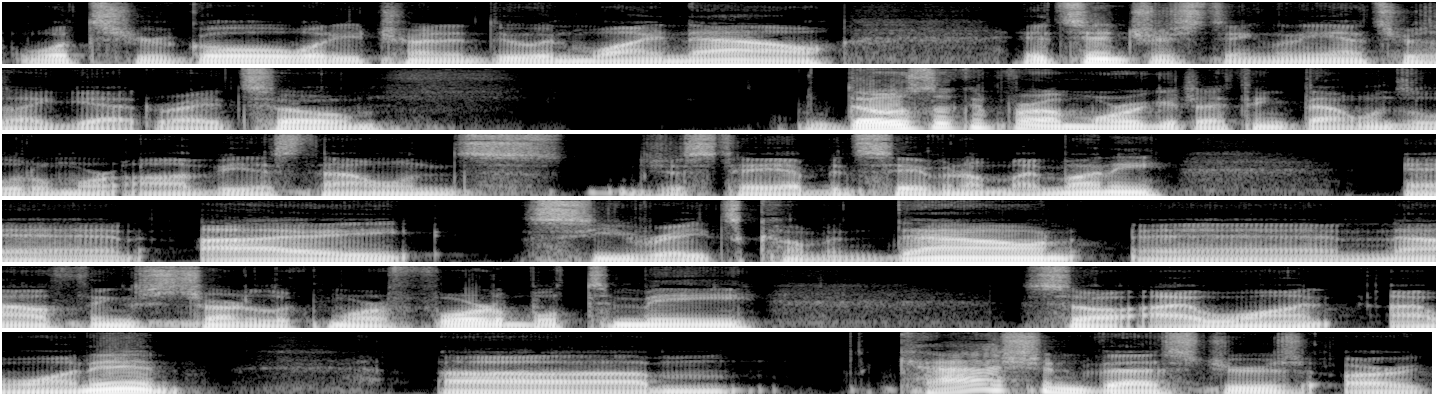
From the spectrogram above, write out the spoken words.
what's your goal? What are you trying to do, and why now? It's interesting the answers I get. Right, so those looking for a mortgage, I think that one's a little more obvious. That one's just, hey, I've been saving up my money and I see rates coming down and now things are starting to look more affordable to me so i want i want in. Um, cash investors are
